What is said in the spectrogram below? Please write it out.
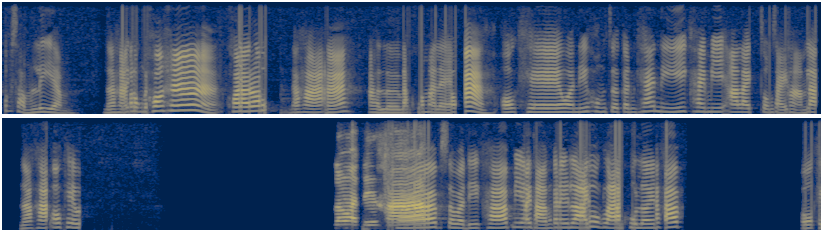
รูปสามเหลี่ยมนะคะลงข้อห้าข้อรอบรูป นะคะนะอ่าเลยวัดเข้ามาแล้วอะโอเค วันนี้คงเจอกันแค่นี้ ใครมีอะไรสงสัยถามได้นะคะ โอเค สวัสดีคครัรับ บ สวัสดีครับ มีอะไรถามกันในไลน์ลูกไลน์ครูเลยนะครับ โอเค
